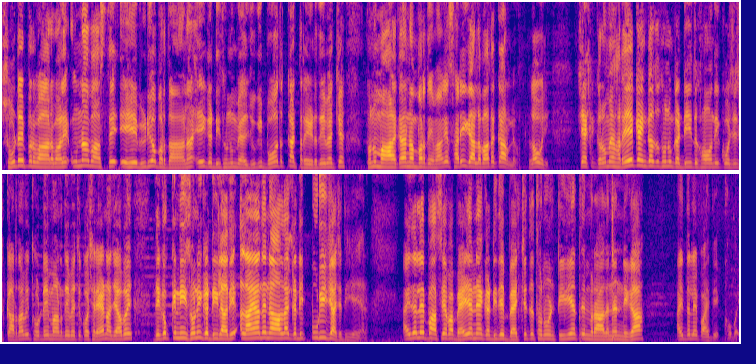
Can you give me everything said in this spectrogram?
ਛੋਟੇ ਪਰਿਵਾਰ ਵਾਲੇ ਉਹਨਾਂ ਵਾਸਤੇ ਇਹ ਵੀਡੀਓ ਵਰਦਾਨ ਆ, ਇਹ ਗੱਡੀ ਤੁਹਾਨੂੰ ਮਿਲ ਜੂਗੀ ਬਹੁਤ ਘੱਟ ਰੇਟ ਦੇ ਵਿੱਚ। ਤੁਹਾਨੂੰ ਮਾਲਕ ਦਾ ਨੰਬਰ ਦੇਵਾਂਗੇ, ਸਾਰੀ ਗੱਲਬਾਤ ਕਰ ਲਿਓ। ਲਓ ਜੀ ਚੈੱਕ ਕਰੋ, ਮੈਂ ਹਰੇਕ ਐਂਗਲ ਤੋਂ ਤੁਹਾਨੂੰ ਗੱਡੀ ਦਿਖਾਉਣ ਦੀ ਕੋਸ਼ਿਸ਼ ਕਰਦਾ ਵੀ ਤੁਹਾਡੇ ਮਨ ਦੇ ਵਿੱਚ ਕੁਝ ਰਹਿ ਨਾ ਜਾਵੇ। ਦੇਖੋ ਕਿੰਨੀ ਸੋਹਣੀ ਗੱਡੀ ਲੱਗਦੀ ਹੈ, ਅਲਾਇਆਂ ਦੇ ਨਾਲ ਦਾ ਗੱਡੀ ਪੂਰੀ ਜੱਜਦੀ ਹੈ ਯਾਰ। ਇਧਰਲੇ ਪਾਸੇ ਆਪਾਂ ਬਹਿ ਜਾਂਦੇ ਆ ਗੱਡੀ ਦੇ ਵਿੱਚ ਤੇ ਤੁਹਾਨੂੰ ਇੰਟੀਰੀਅਰ ਤੇ ਮਰਾ ਦਿੰਦੇ ਨਿਗਾ ਇਧਰਲੇ ਪਾਸੇ ਦੇਖੋ ਬਾਈ,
